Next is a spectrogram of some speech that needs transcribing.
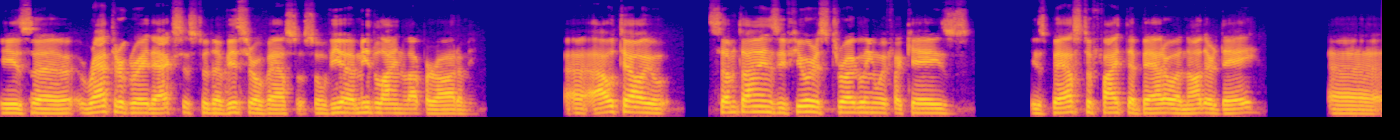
is uh, retrograde access to the visceral vessel, so via midline laparotomy uh, I'll tell you, sometimes if you're struggling with a case, it's best to fight the battle another day uh,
